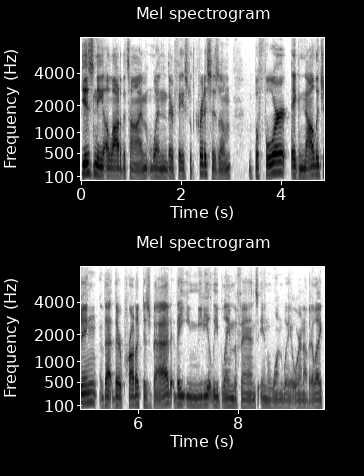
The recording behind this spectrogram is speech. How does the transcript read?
Disney, a lot of the time, when they're faced with criticism, before acknowledging that their product is bad, they immediately blame the fans in one way or another. Like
